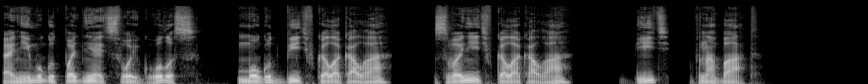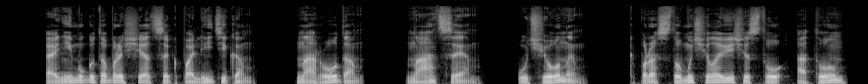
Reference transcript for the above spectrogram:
Они могут поднять свой голос, могут бить в колокола, звонить в колокола, бить в набат. Они могут обращаться к политикам, народам, нациям, ученым, к простому человечеству о том,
